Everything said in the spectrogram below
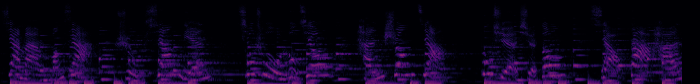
夏满芒夏暑相连。秋处露秋寒霜降，冬雪雪冬小大寒。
